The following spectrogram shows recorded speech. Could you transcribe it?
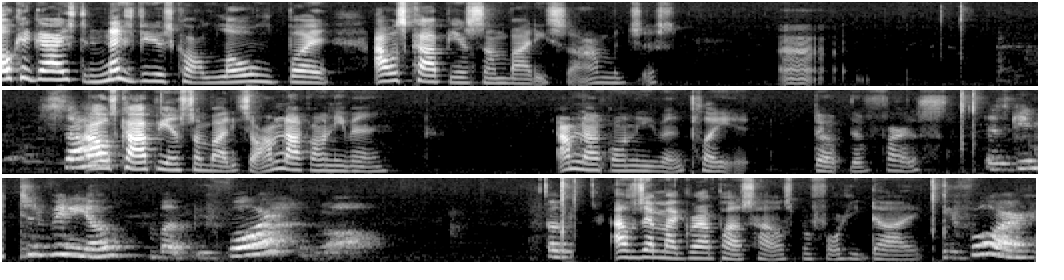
Okay guys, the next video is called LOL, but I was copying somebody, so I'm just uh I was copying somebody, so I'm not gonna even I'm not gonna even play it the the first Let's get into the video, but before, I was at my grandpa's house before he died. before,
